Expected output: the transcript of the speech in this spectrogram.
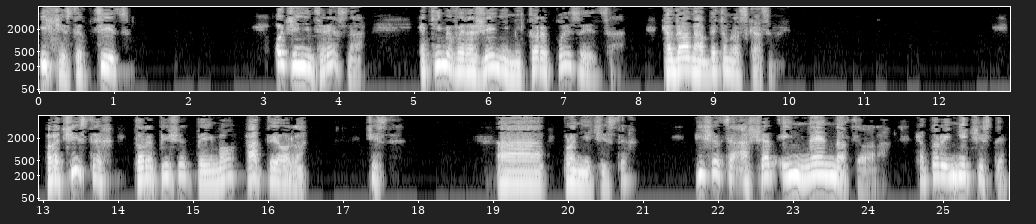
из чистых птиц. Очень интересно, какими выражениями Тора пользуется, когда она об этом рассказывает. Про чистых Тора пишет Беймо Атеора. Чистых. А про нечистых пишется Ашер Инена Тора которые нечистые.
